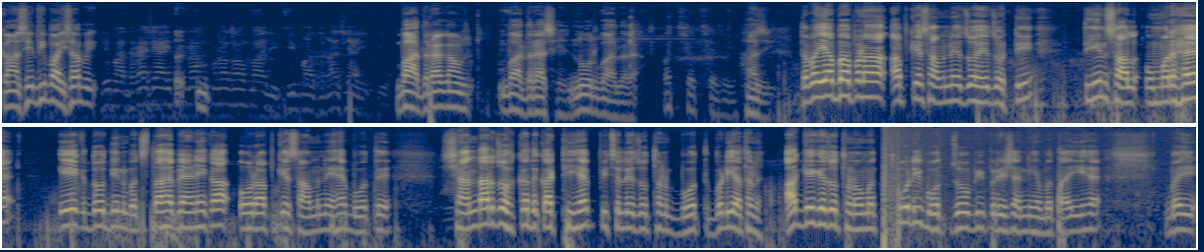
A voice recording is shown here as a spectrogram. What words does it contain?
कहाँ से थी भाई साहब? बादरा गाँव। बादरा से नूर बादरा। अच्छा अच्छा जी। हाँ जी। तो भाई अब अपना आपके सामने जो है जोटी तीन साल उम्र है एक दो दिन बचता है ब्याने का और आपके सामने है बहुत शानदार जो कद काठी है पिछले जो थन बहुत बढ़िया थन आगे के जो थनों में थोड़ी बहुत जो भी परेशानी है बताई है भाई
